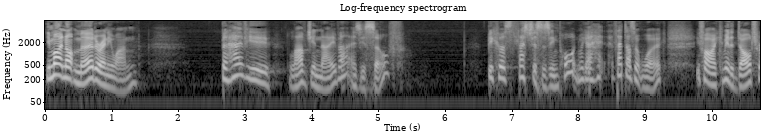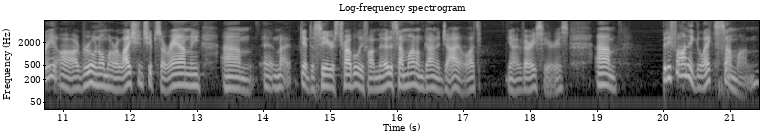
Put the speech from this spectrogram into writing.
you might not murder anyone, but have you loved your neighbour as yourself? Because that's just as important. We go, that doesn't work. If I commit adultery, I ruin all my relationships around me um, and get into serious trouble. If I murder someone, I'm going to jail. That's you know, very serious. Um, but if I neglect someone,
